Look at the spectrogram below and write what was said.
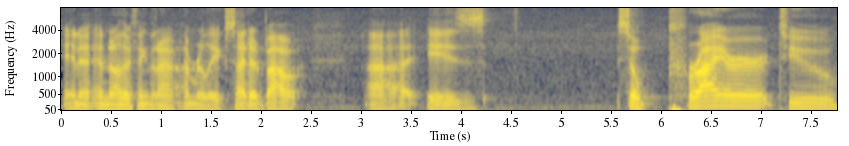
and a, another thing that I, am really excited about uh, is so prior to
